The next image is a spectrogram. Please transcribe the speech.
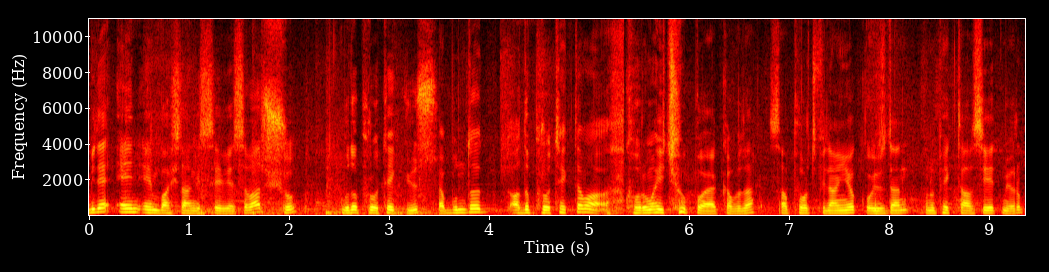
Bir de en en başlangıç seviyesi var şu. Bu da Protect 100. Ya bunda adı Protect ama koruma hiç yok bu ayakkabıda. Support falan yok. O yüzden bunu pek tavsiye etmiyorum.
